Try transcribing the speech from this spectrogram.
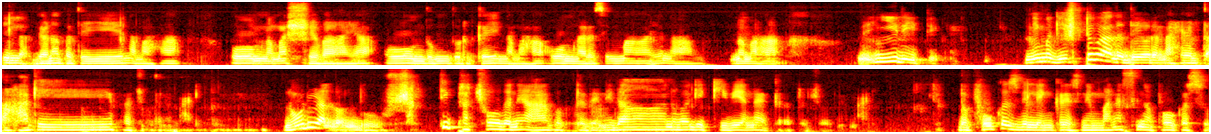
ಇಲ್ಲ ಗಣಪತಿಯೇ ನಮಃ, ಓಂ ನಮಃ ಶಿವಾಯ, ಓಂ ದುಂ ದುರ್ಗೈ ನಮಃ, ಓಂ ನರಸಿಂಹಾಯ ನಾಮ ಈ ರೀತಿ ನಿಮಗಿಷ್ಟವಾದ ದೇವರನ್ನು ಹೇಳ್ತಾ ಹಾಗೇ ಪ್ರಚೋದನೆ ಮಾಡಿ. ನೋಡಿ ಅಲ್ಲೊಂದು ಶಕ್ತಿ ಪ್ರಚೋದನೆ ಆಗುತ್ತದೆ. ನಿಧಾನವಾಗಿ ಕಿವಿಯನ್ನ ಎಕ್ಕರ ಪ್ರಚೋದನೆ ಮಾಡಿ. ದ ಫೋಕಸ್ ವಿಲ್ ಇನ್ಕ್ರೀಸ್ ನಿಮ್ಮ ಮನಸ್ಸಿನ ಫೋಕಸ್ಸು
